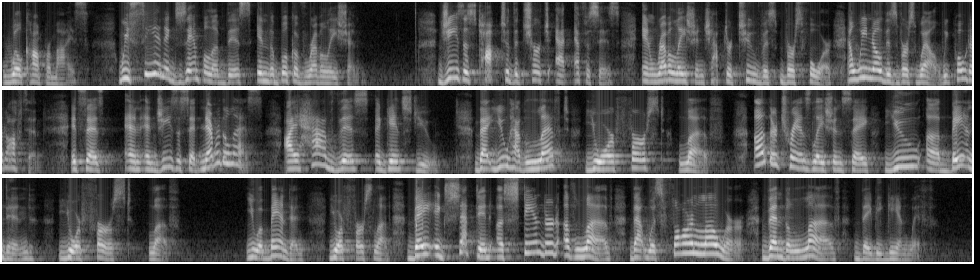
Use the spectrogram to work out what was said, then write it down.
We'll compromise. We see an example of this in the book of Revelation. Jesus talked to the church at Ephesus in Revelation chapter 2, verse, verse 4. And we know this verse well, we quote it often. It says, and, and Jesus said, Nevertheless, I have this against you, that you have left your first love. Other translations say, You abandoned your first love. You abandoned your first love. They accepted a standard of love that was far lower than the love they began with.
